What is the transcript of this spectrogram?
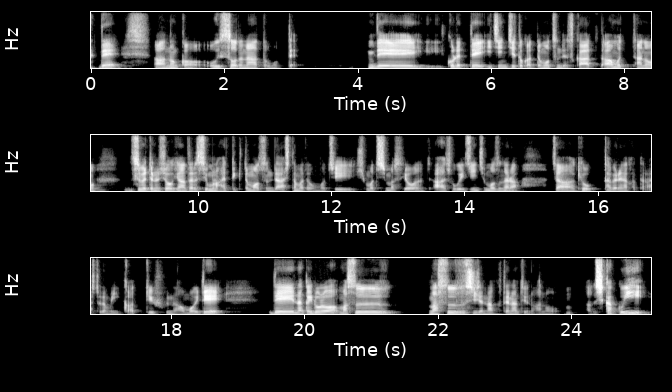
で、あ、なんか美味しそうだなと思って。で、これって1日とかって持つんですか？あ、もう、あの、すべての商品新しいもの入ってきてますんで、明日までお持ち、日持ちしますよ。あ、そうか、1日持つなら、じゃあ今日食べれなかったら明日でもいいかっていうふうな思いで、で、なんかいろいろマス、マス寿司じゃなくて、なんていうの、あの、四角い、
